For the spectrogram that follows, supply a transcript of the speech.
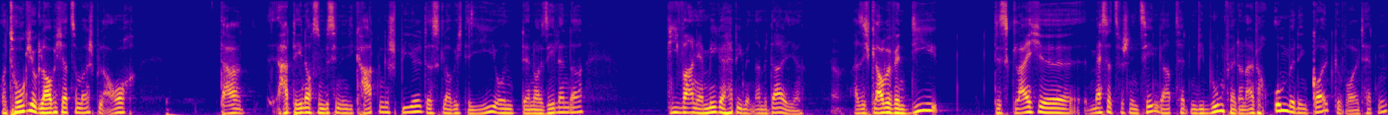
Und Tokio, glaube ich, ja zum Beispiel auch da hat denen auch so ein bisschen in die Karten gespielt, dass, glaube ich, der Yi und der Neuseeländer, die waren ja mega happy mit einer Medaille. Ja. Also ich glaube, wenn die das gleiche Messer zwischen den Zähnen gehabt hätten wie Blumenfeld und einfach unbedingt Gold gewollt hätten,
